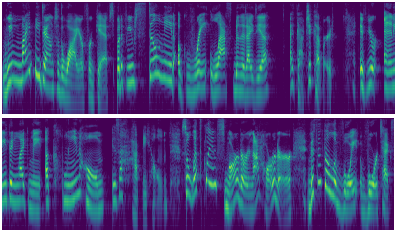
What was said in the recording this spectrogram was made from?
We might be down to the wire for gifts, but if you still need a great last minute idea, I've got you covered. If you're anything like me, a clean home is a happy home. So let's clean smarter, not harder. This is the Levoit Vortex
